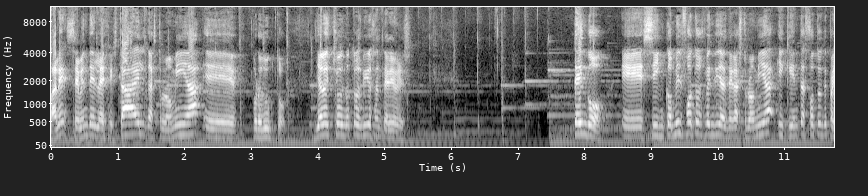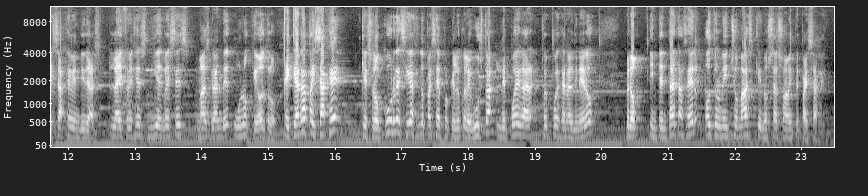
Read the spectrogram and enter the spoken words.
¿Vale? Se vende lifestyle, gastronomía, eh, producto. Ya lo he hecho en otros vídeos anteriores. Tengo 5.000 eh, fotos vendidas de gastronomía y 500 fotos de paisaje vendidas. La diferencia es 10 veces más grande uno que otro. El que haga paisaje, que se le ocurre, sigue haciendo paisaje porque es lo que le gusta, le puede ganar, puede ganar dinero, pero intentad hacer otro nicho más que no sea solamente paisaje.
